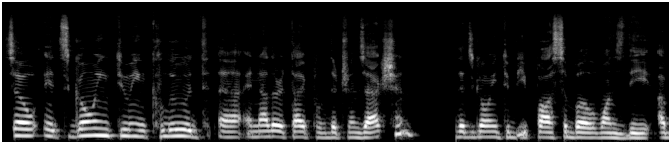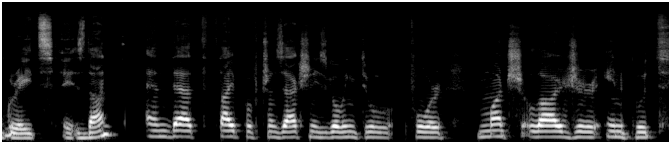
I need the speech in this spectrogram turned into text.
So it's going to include uh, another type of the transaction that's going to be possible once the upgrades is done and that type of transaction is going to for much larger input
